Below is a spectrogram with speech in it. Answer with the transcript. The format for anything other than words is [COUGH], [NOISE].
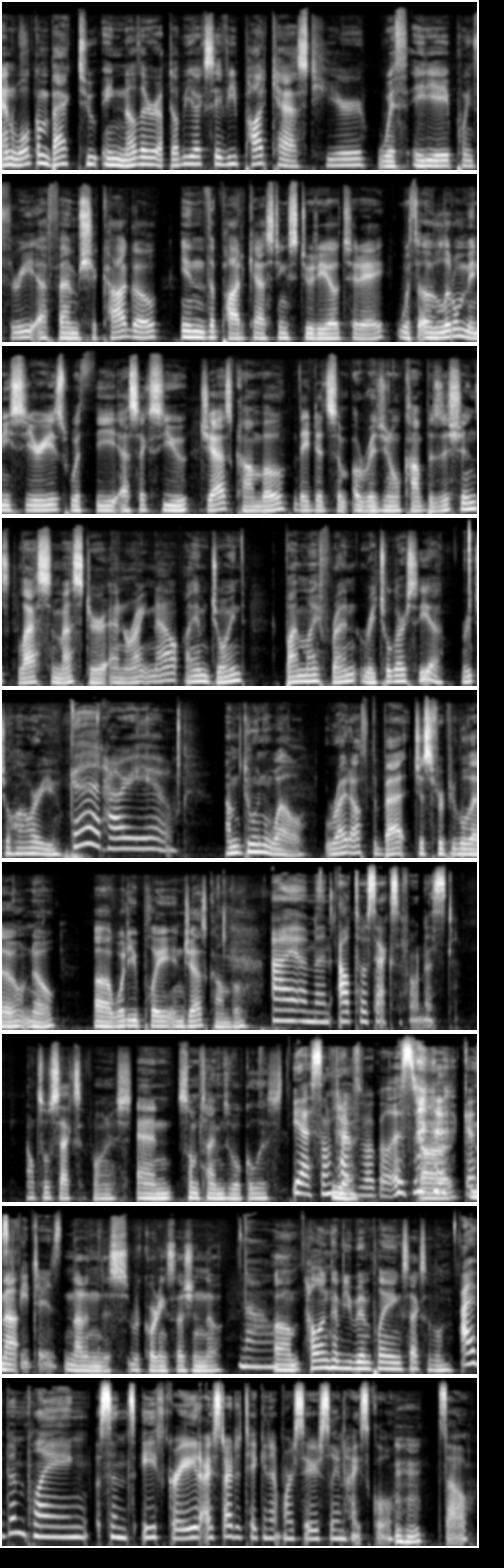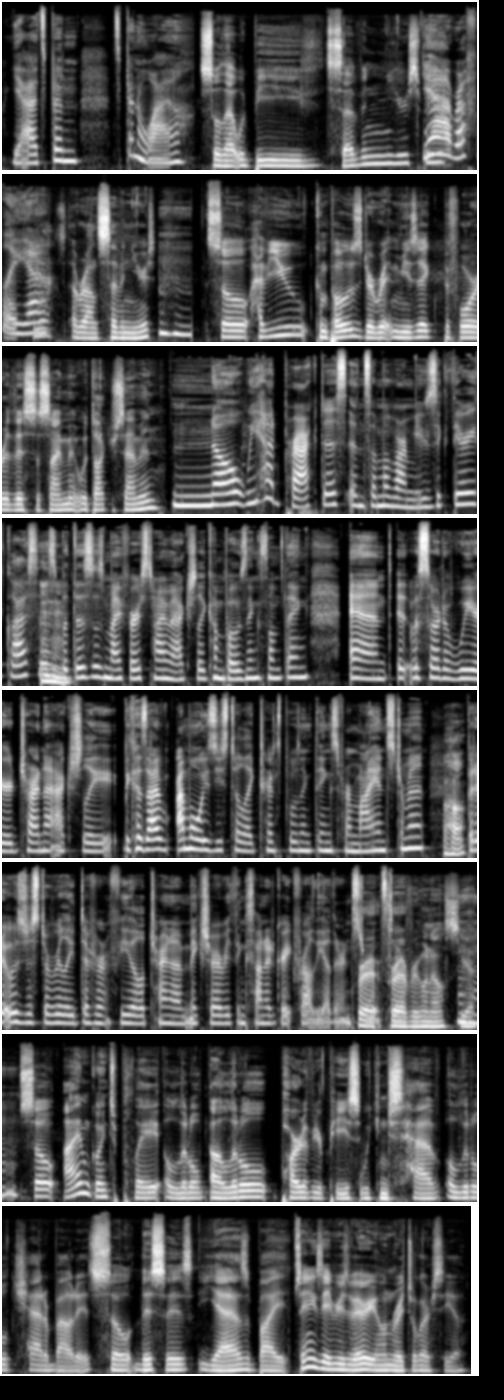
And welcome back to another WXAV podcast here with 88.3 FM Chicago in the podcasting studio today with a little mini series with the SXU Jazz Combo. They did some original compositions last semester, and right now I am joined by my friend Rachel Garcia. Rachel, how are you? Good. How are you? I'm doing well. Right off the bat, just for people that don't know, uh, what do you play in Jazz Combo? I am an alto saxophonist. Alto saxophonist and sometimes vocalist. Yes, sometimes vocalist. Uh, [LAUGHS] Guest not- features. Not in this recording session though. No. Um, how long have you been playing saxophone? I've been playing since eighth grade. I started taking it more seriously in high school. Mm-hmm. So yeah, it's been it's been a while. So that would be seven years. for you? Yeah, roughly. Yeah. around seven years. hmm So have you composed or written music before this assignment with Dr. Salmon? No, we had practice in some of our music theory classes, Mhm. but this is my first time actually composing something, and it was sort of weird trying to actually because I'm I'm always used to like transposing things for my instrument, Uh huh. but it was just a really different feel trying to make sure everything sounded great for all the other instruments. for too. everyone else, yeah. Mhm. So I am going to play a little a little part of your piece. We can just have a little chat about it. So this is Yaz by St. Xavier's very own Rachel Garcia.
